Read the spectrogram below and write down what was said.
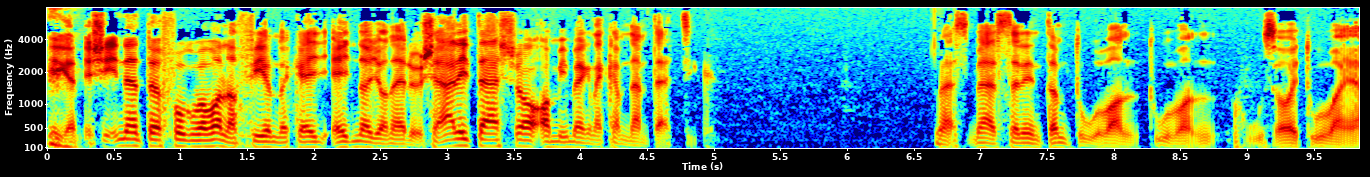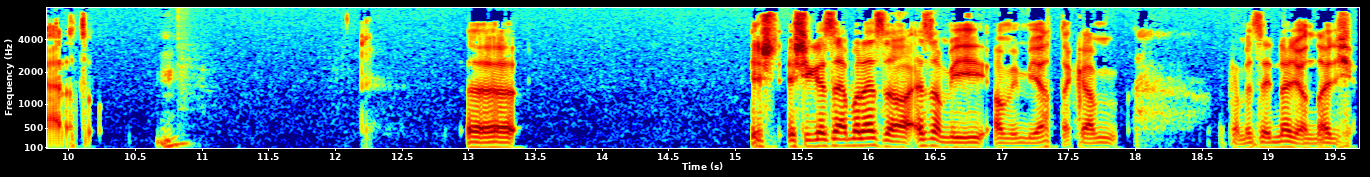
igen, és innentől fogva van a filmnek egy, egy nagyon erős állítása, ami meg nekem nem tetszik. Mert, mert szerintem túl van, túl van húzva, vagy túl van járatva. Mhm. Ö, és, és igazából ez, a, ez ami, ami miatt nekem, nekem ez egy nagyon nagy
